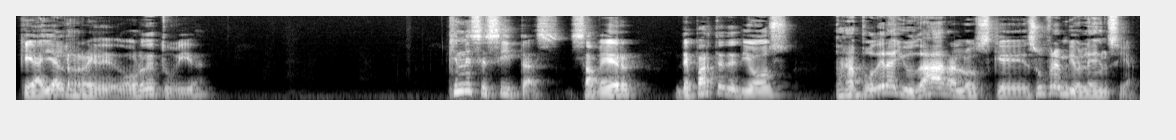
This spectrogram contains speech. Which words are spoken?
que hay alrededor de tu vida? ¿Qué necesitas saber de parte de Dios para poder ayudar a los que sufren violencia?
